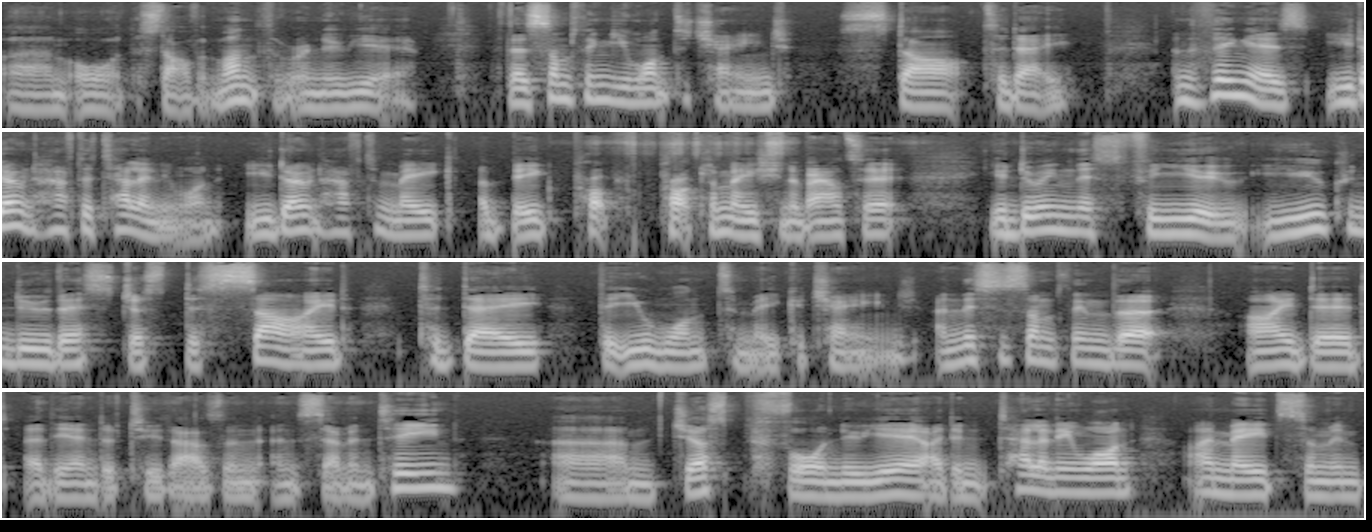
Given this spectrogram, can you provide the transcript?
um, or the start of a month or a new year. If there's something you want to change, start today. And the thing is, you don't have to tell anyone. You don't have to make a big pro- proclamation about it. You're doing this for you. You can do this. Just decide today that you want to make a change. And this is something that I did at the end of 2017. Um, just before New Year, I didn't tell anyone. I made some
